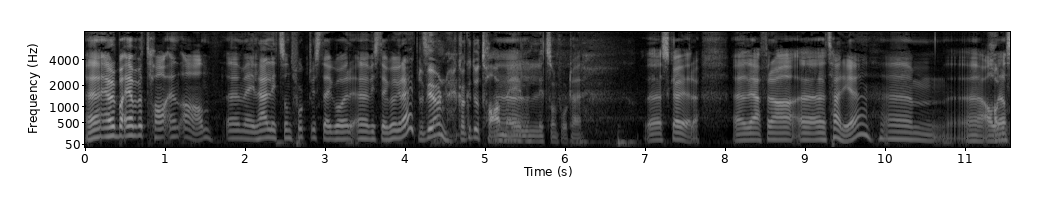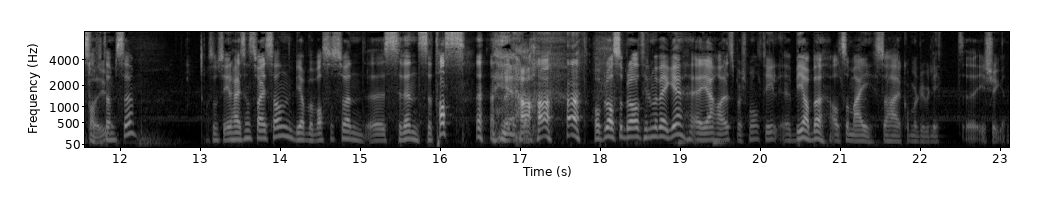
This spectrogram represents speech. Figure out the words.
Eh, Jeg vil, bare, jeg vil ta en annen eh, mail her litt sånn fort, hvis det går, hvis det går greit. Du, Bjørn, kan ikke du ta en mail litt sånn fort her? Det skal jeg gjøre. Eh, Det er fra uh, Terje, uh, alias Saftemse, som sier Hei sann sveisann, bjabbebass og sven svensetass. Ja. Håper det også bra til med begge. Jeg har et spørsmål til Bjabbe, altså meg, så her kommer du litt uh, i skyggen.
